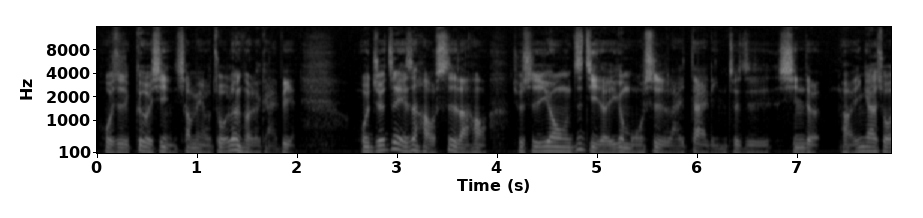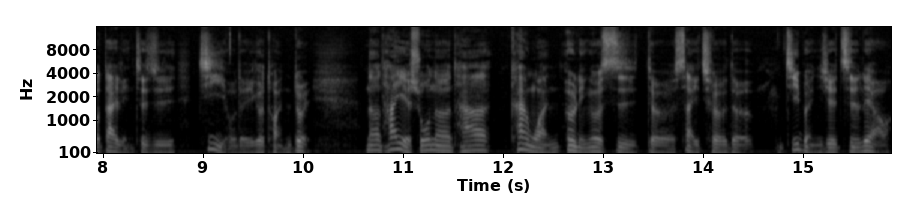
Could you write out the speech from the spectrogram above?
或是个性上面有做任何的改变。我觉得这也是好事了哈，就是用自己的一个模式来带领这支新的啊，应该说带领这支既有的一个团队。那他也说呢，他看完二零二四的赛车的基本一些资料，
